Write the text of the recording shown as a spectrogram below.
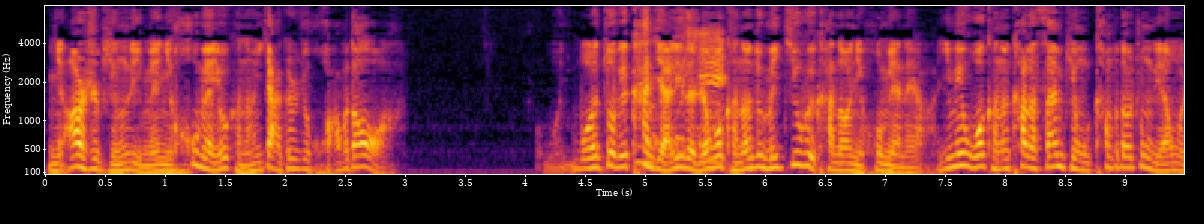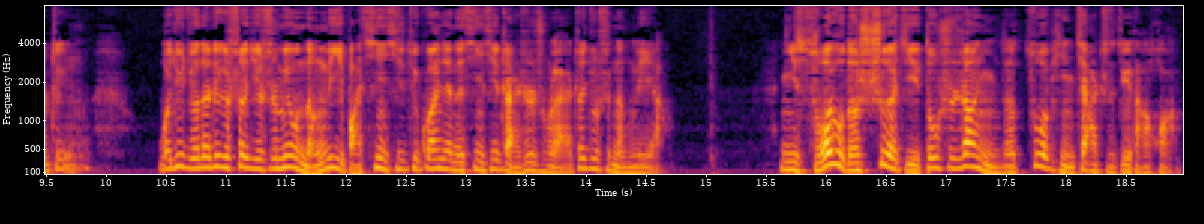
你二十平里面，你后面有可能压根就划不到啊！我我作为看简历的人，我可能就没机会看到你后面的呀，因为我可能看了三屏，我看不到重点，我这我就觉得这个设计师没有能力把信息最关键的信息展示出来，这就是能力啊！你所有的设计都是让你的作品价值最大化，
